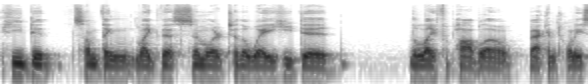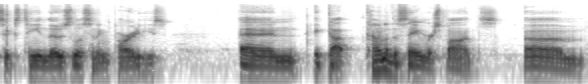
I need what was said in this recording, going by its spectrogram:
he did something like this similar to the way he did the life of Pablo back in 2016 those listening parties and it got kind of the same response um,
